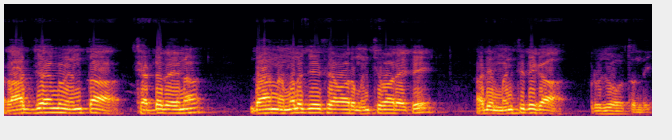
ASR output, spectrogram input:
రాజ్యాంగం ఎంత చెడ్డదైనా దాన్ని అమలు చేసేవారు మంచివారైతే అది మంచిదిగా రుజువు అవుతుంది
